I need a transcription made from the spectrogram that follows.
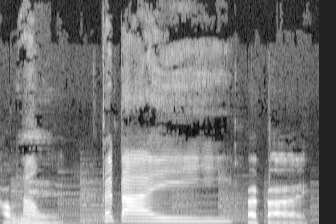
好耶，拜拜，拜拜。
